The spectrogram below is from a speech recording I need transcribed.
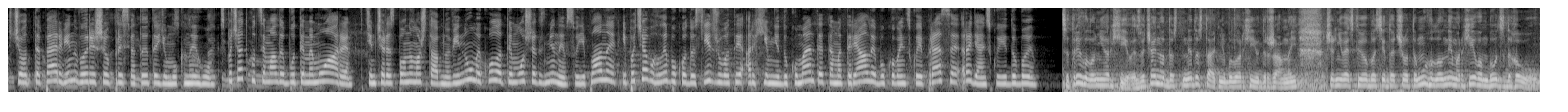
що тепер він вирішив присвятити йому книгу. Спочатку це мали бути мемуари. Втім, через повномасштабну війну Микола Тимошик змінив свої плани і почав глибоко досліджувати архівні документи та матеріали буковинської преси радянської доби. Це три головні архіви. Звичайно, дос- недостатньо було архівів державної Чернівецької області, до чого тому головним архівом був ЗДГУ.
